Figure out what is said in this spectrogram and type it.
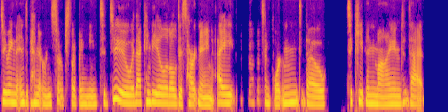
doing the independent research that they need to do, that can be a little disheartening. I think it's important though to keep in mind that,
